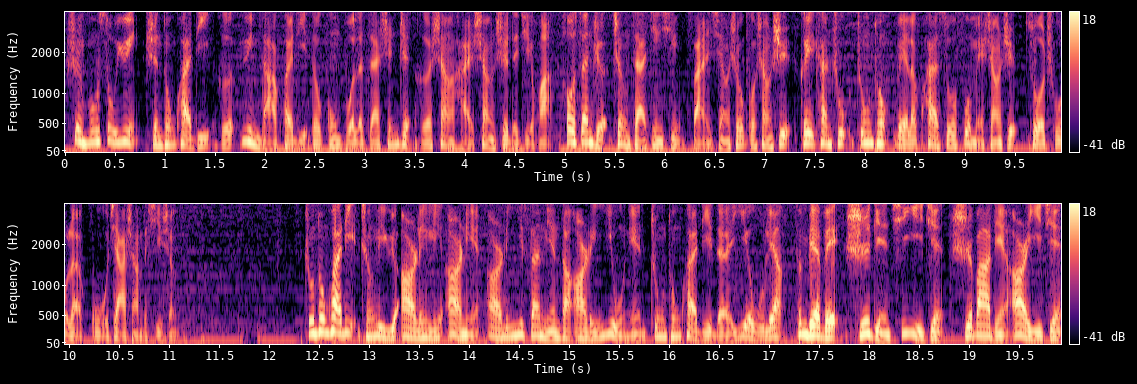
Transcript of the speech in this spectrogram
顺丰速运、申通快递和韵达快递都公布了在深圳和上海上市的计划，后三者正在进行反向收购上市。可以看出，中通为了快速赴美上市，做出了股价上的牺牲。中通快递成立于二零零二年，二零一三年到二零一五年，中通快递的业务量分别为十点七亿件、十八点二亿件、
